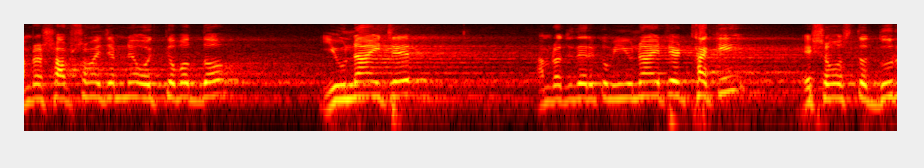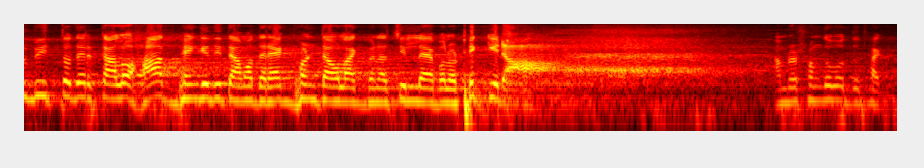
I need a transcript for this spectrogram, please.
আমরা সবসময় যেমনি ঐক্যবদ্ধ ইউনাইটেড আমরা যদি এরকম ইউনাইটেড থাকি, এ সমস্ত দুর্বৃত্তদের কালো হাত ভেঙে দিতে আমাদের এক ঘন্টাও লাগবে না, চিল্লায় বলো, ঠিক কিনা? আমরা সঙ্গবদ্ধ থাকব।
